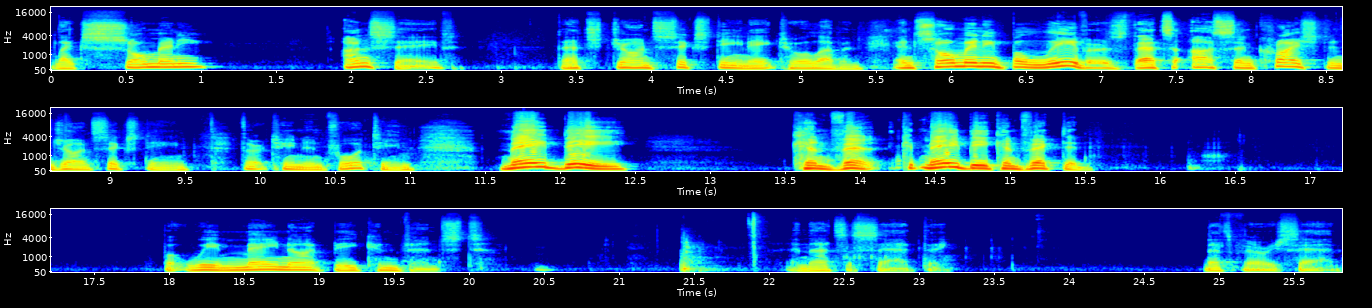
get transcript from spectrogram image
like so many unsaved, that's John 16, 8 to 11. And so many believers, that's us in Christ in John 16, 13 and 14, may be convinced, may be convicted, but we may not be convinced. And that's a sad thing. That's very sad.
